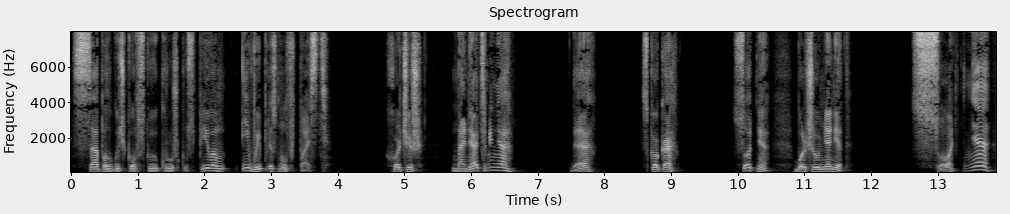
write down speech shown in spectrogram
сапал гучковскую кружку с пивом и выплеснул в пасть. «Хочешь нанять меня?» «Да. Сколько?» «Сотня. Больше у меня нет». «Сотня?»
